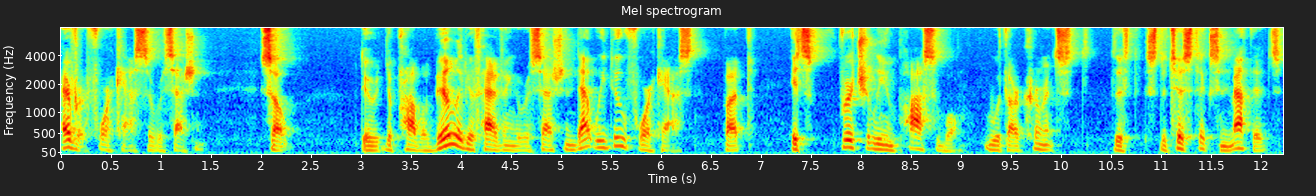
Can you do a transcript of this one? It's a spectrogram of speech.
ever forecasts a recession. So the, the probability of having a recession, that we do forecast, but it's virtually impossible with our current st- statistics and methods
